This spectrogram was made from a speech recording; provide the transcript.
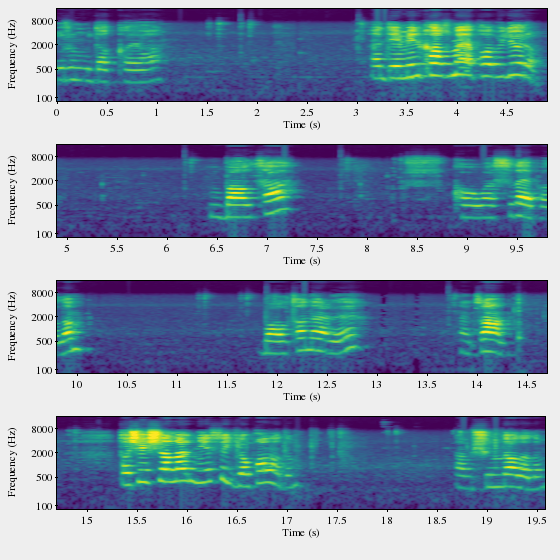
Durun bir dakika ya. Ha, demir kazma yapabiliyorum. Balta kovası da yapalım. Balta nerede? Ha, tamam. Taş eşyalar niyeyse yapamadım. Tamam şunu da alalım.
